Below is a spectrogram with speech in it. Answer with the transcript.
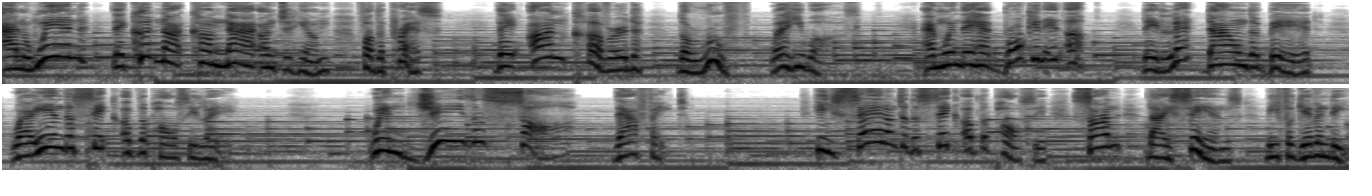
And when they could not come nigh unto him for the press, they uncovered the roof where he was. And when they had broken it up, they let down the bed wherein the sick of the palsy lay. When Jesus saw their fate, he said unto the sick of the palsy, Son, thy sins be forgiven thee.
